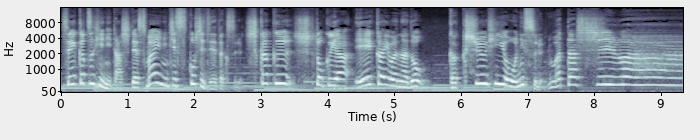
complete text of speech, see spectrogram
生活費に足して毎日少し贅沢する。資格取得や英会話など学習費用にする。私は、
